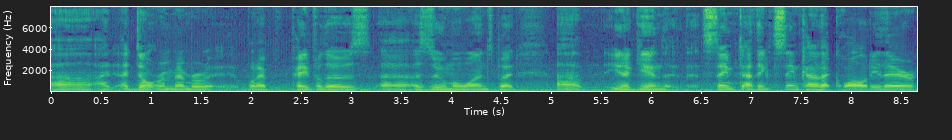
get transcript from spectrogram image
Uh, I, I, don't remember what I paid for those uh, Azuma ones, but uh, you know, again, the, same. I think same kind of that quality there.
